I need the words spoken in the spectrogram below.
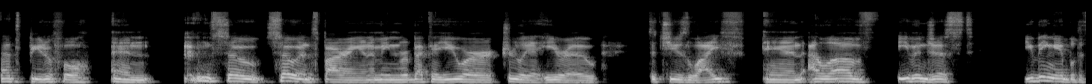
That's beautiful and so so inspiring. And I mean, Rebecca, you are truly a hero to choose life. And I love even just you being able to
